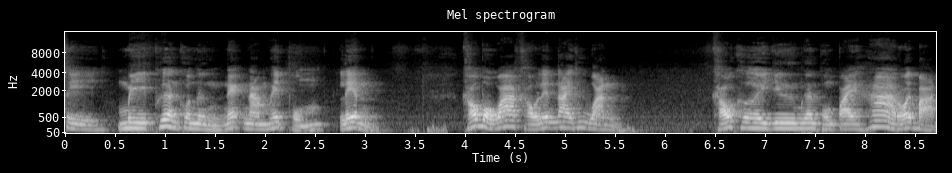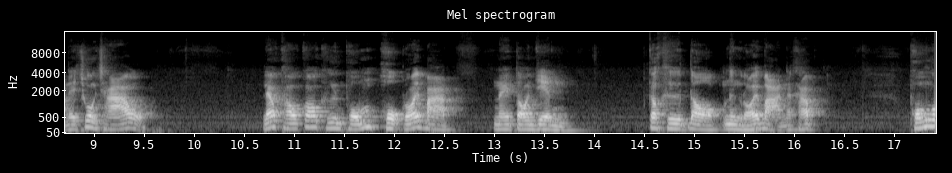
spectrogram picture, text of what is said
2564 มีเพื่อนคนหนึ่งแนะนำให้ผมเล่น เขาบอกว่าเขาเล่นได้ทุกวัน เขาเคยยืมเงินผมไป 500 บาทในช่วงเช้า แล้วเขาก็คืนผม 600 บาทในตอนเย็น ก็คือดอก 100 บาทนะครับ ผมง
